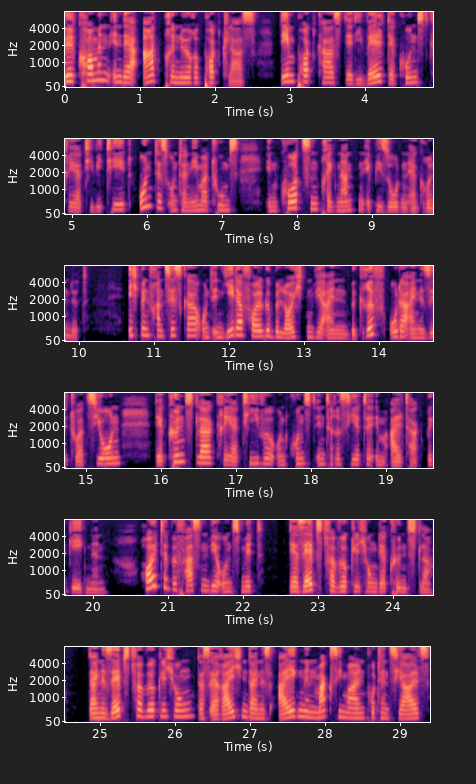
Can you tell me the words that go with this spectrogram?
Willkommen in der Artpreneure Podcast, dem Podcast, der die Welt der Kunst, Kreativität und des Unternehmertums in kurzen, prägnanten Episoden ergründet. Ich bin Franziska und in jeder Folge beleuchten wir einen Begriff oder eine Situation, der Künstler, Kreative und Kunstinteressierte im Alltag begegnen. Heute befassen wir uns mit der Selbstverwirklichung der Künstler. Deine Selbstverwirklichung, das Erreichen deines eigenen maximalen Potenzials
